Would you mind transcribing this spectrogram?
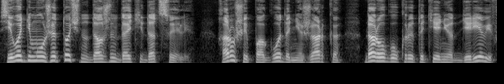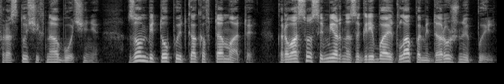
Сегодня мы уже точно должны дойти до цели. Хорошая погода, не жарко, дорога укрыта тенью от деревьев, растущих на обочине. Зомби топают, как автоматы. Кровососы мерно загребают лапами дорожную пыль.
